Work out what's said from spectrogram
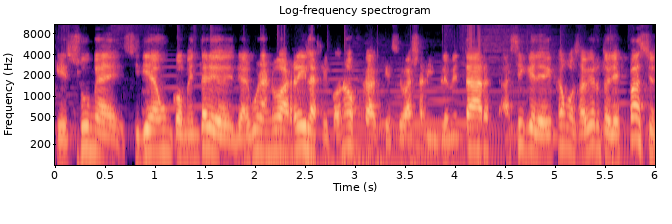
que sume, si tiene algún comentario de, algunas nuevas reglas que conozca, que se vayan a implementar. Así que le dejamos abierto el espacio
